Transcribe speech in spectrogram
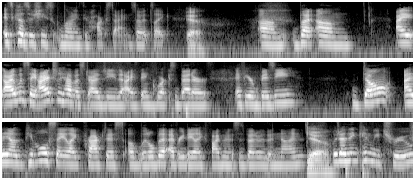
It's because she's learning through Hochstein, so it's like Yeah. Um, but um, I I would say I actually have a strategy that I think works better if you're busy. Don't I you know people will say like practice a little bit every day like 5 minutes is better than none, Yeah. which I think can be true,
